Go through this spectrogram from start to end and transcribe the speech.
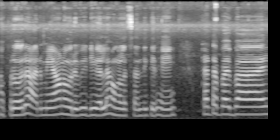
அப்புறம் ஒரு அருமையான ஒரு வீடியோவில் உங்களை சந்திக்கிறேன். டாட்டா பாய் பாய்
